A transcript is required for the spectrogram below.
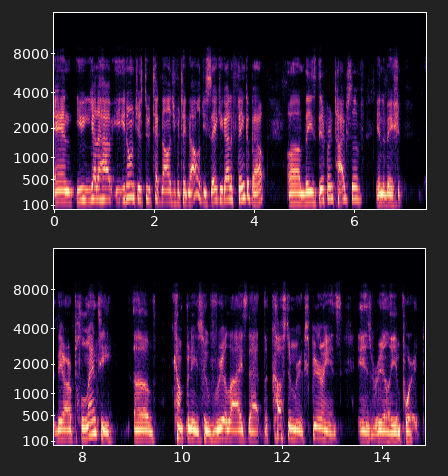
and you got to have you don't just do technology for technology's sake you got to think about uh, these different types of innovation. There are plenty of companies who've realized that the customer experience is really important.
